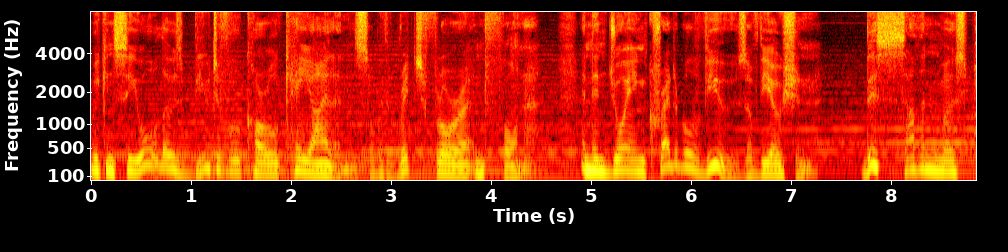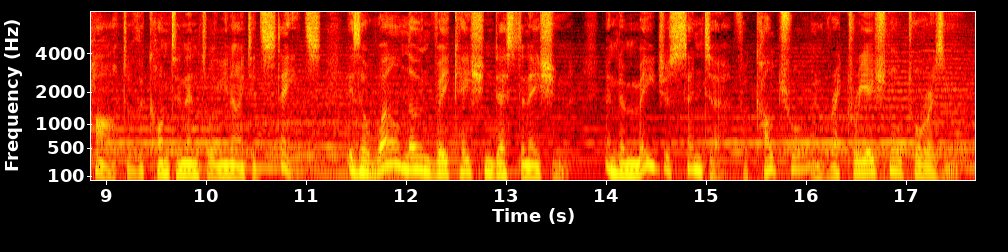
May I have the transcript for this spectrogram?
we can see all those beautiful Coral Cay Islands with rich flora and fauna, and enjoy incredible views of the ocean. This southernmost part of the continental United States is a well-known vacation destination and a major center for cultural and recreational tourism.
